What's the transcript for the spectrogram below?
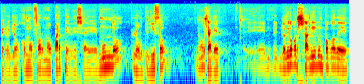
Pero yo, como formo parte de ese mundo, lo utilizo, ¿no? O sea que eh, lo digo por salir un poco de,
